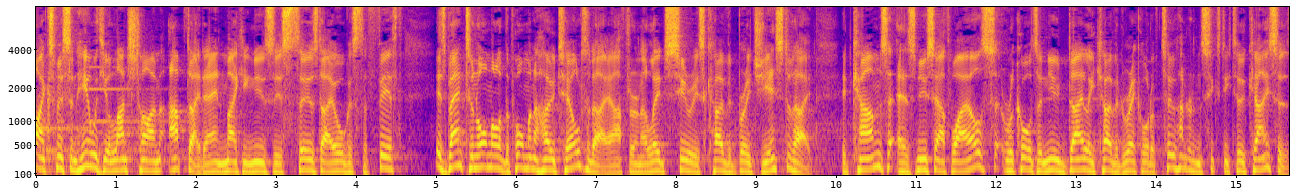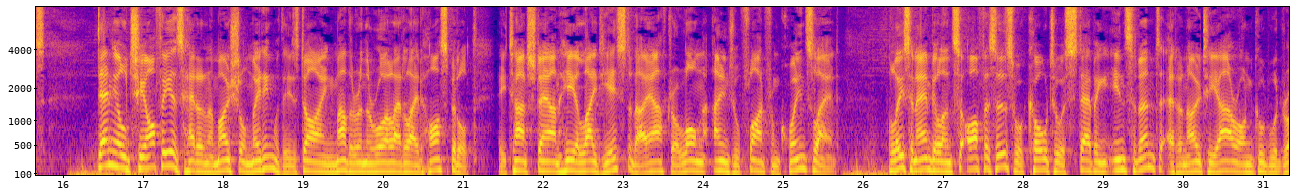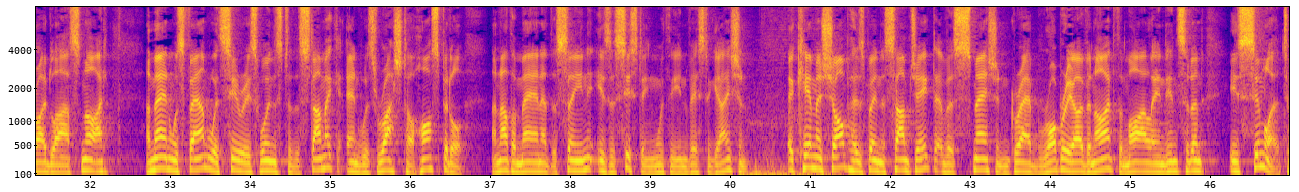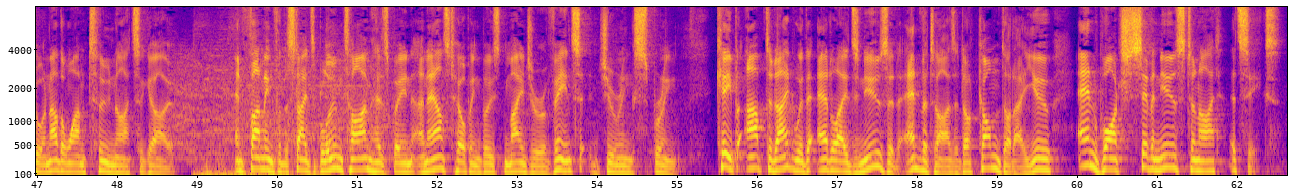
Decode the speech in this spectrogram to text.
Mike Smithson here with your lunchtime update and making news this Thursday, August the 5th. It's back to normal at the Pullman Hotel today after an alleged serious COVID breach yesterday. It comes as New South Wales records a new daily COVID record of 262 cases. Daniel Cioffi has had an emotional meeting with his dying mother in the Royal Adelaide Hospital. He touched down here late yesterday after a long angel flight from Queensland. Police and ambulance officers were called to a stabbing incident at an OTR on Goodwood Road last night. A man was found with serious wounds to the stomach and was rushed to hospital. Another man at the scene is assisting with the investigation. A chemist shop has been the subject of a smash and grab robbery overnight. The Mile End incident is similar to another one two nights ago. And funding for the state's Bloom Time has been announced, helping boost major events during spring. Keep up to date with Adelaide's news at advertiser.com.au and watch 7 News tonight at 6.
